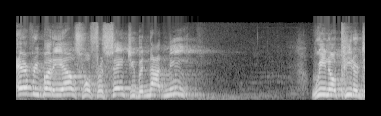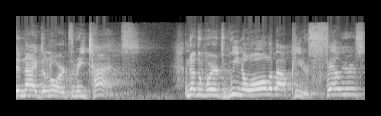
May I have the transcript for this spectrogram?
everybody else will forsake you, but not me. We know Peter denied the Lord three times. In other words, we know all about Peter's failures.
